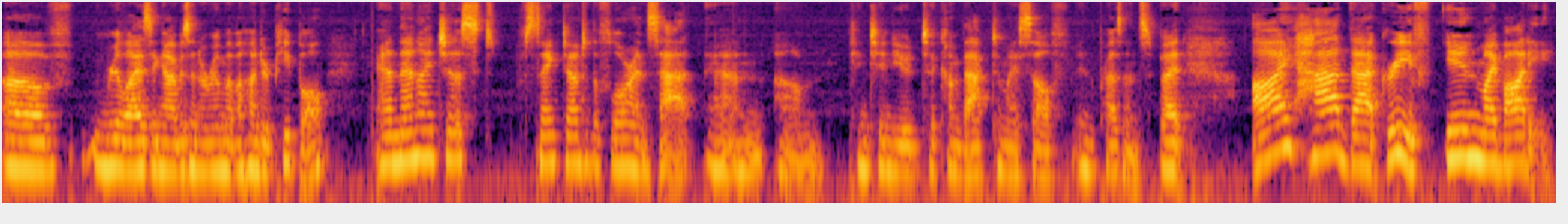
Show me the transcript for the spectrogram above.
of realizing I was in a room of 100 people And then I just sank down to the floor and sat and um, continued to come back to myself in presence. But I had that grief in my body,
